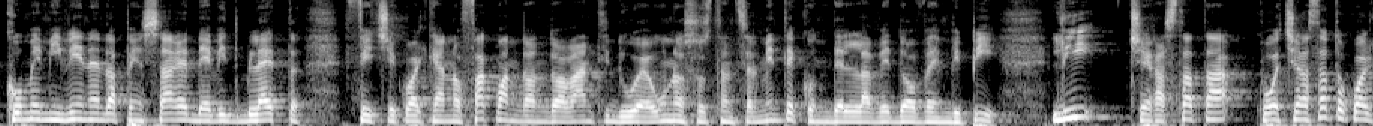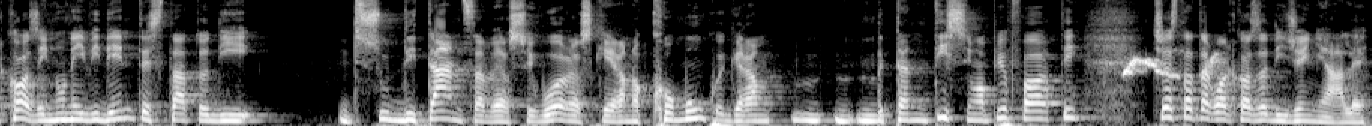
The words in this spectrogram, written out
come mi viene da pensare David Blatt fece qualche anno fa quando andò avanti 2-1 sostanzialmente con della vedova MVP. Lì c'era, stata, c'era stato qualcosa in un evidente stato di sudditanza verso i Warriors che erano comunque gran, tantissimo più forti, c'è stata qualcosa di geniale.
